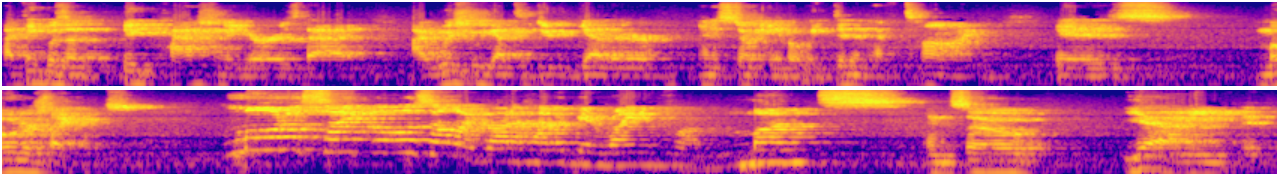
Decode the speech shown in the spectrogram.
I think was a big passion of yours that I wish we got to do together in Estonia, but we didn't have time, is motorcycles. Motorcycles! Oh my god, I haven't been riding for months. And so, yeah, I mean, it,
